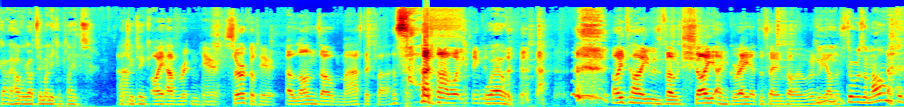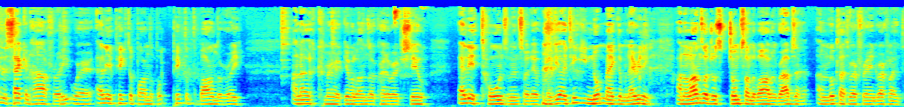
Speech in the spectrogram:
yeah. I, I haven't got too many complaints. What do you think? I have written here, circled here, Alonso Masterclass. I don't know what you think. Well, I thought he was both shy and great at the same time. I'm going to He- be honest. There was a moment in the second half, right, where Elliott picked up on the picked up the ball on the right, and I come here give Alonso credit where it's due. Elliott turns him inside out. Like I think he nutmegged him and everything, and Alonso just jumps on the ball and grabs it and looked at the referee and the referee went,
